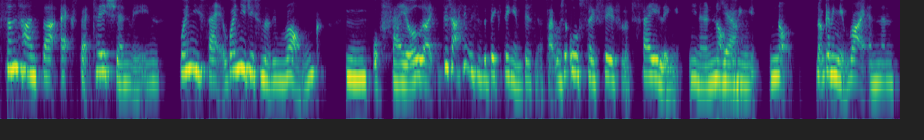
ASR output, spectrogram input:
sometimes that expectation means when you fail, when you do something wrong mm. or fail, like this, I think this is the big thing in business. Like we're all so fearful of failing, you know, not yeah. getting it, not not getting it right, and then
